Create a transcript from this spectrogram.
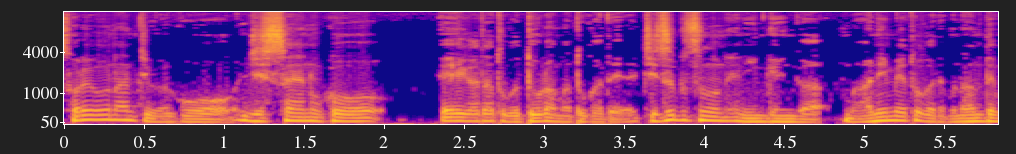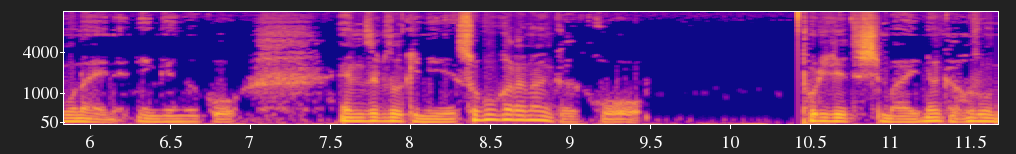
それをなんていうかこう、実際のこう、映画だとかドラマとかで実物のね、人間が、まあアニメとかでも何でもないね、人間がこう、演ずるときに、そこからなんかこう、取り入れてしまい、なんかその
